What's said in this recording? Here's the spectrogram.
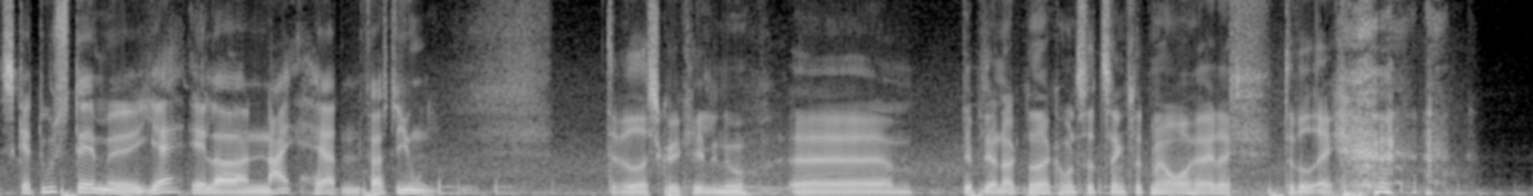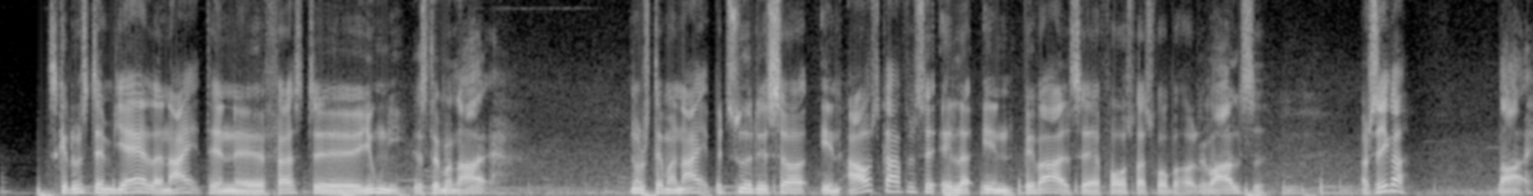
Skal du stemme ja eller nej her den 1. juni? Det ved jeg sgu ikke helt endnu. Øh, det bliver nok noget, jeg kommer til at tænke lidt mere over her i dag. Det ved jeg ikke. Skal du stemme ja eller nej den øh, 1. juni? Jeg stemmer nej. Når du stemmer nej, betyder det så en afskaffelse eller en bevarelse af forsvarsforbeholdet? Bevarelse. Er du sikker? Nej.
